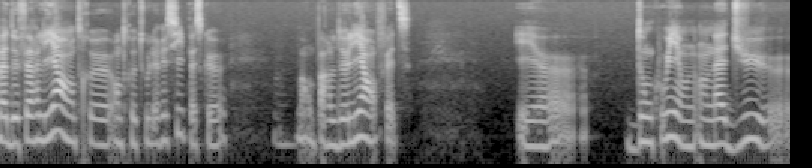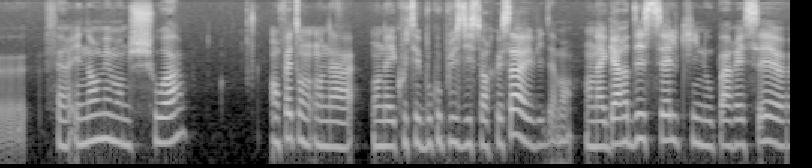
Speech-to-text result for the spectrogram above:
bah, faire lien entre, entre tous les récits, parce que bah, on parle de lien en fait. Et euh, donc oui, on, a dû faire énormément de choix. En fait, on, a, on a écouté beaucoup plus d'histoires que ça, évidemment. On a gardé celles qui nous paraissaient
